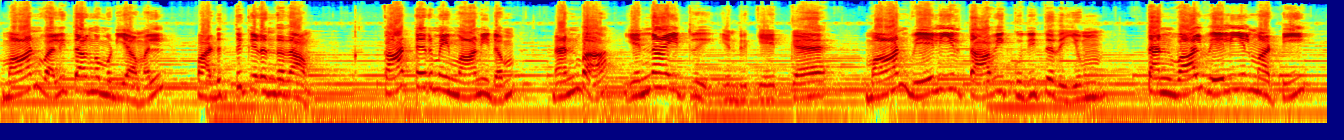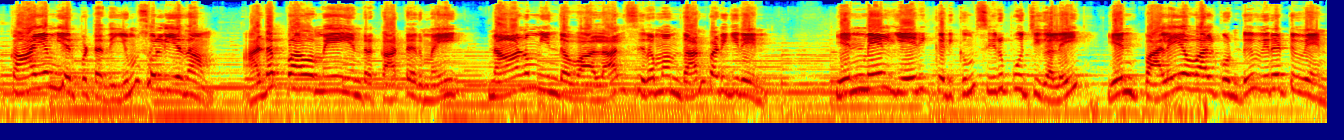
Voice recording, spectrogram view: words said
மான் வலி தாங்க முடியாமல் படுத்து கிடந்ததாம். காட்டெருமை மானிடம் நண்பா என்னாயிற்று? என்று கேட்க மான் வேலியில் தாவி குதித்ததையும் தன் வால் வேலியில் மாட்டி காயம் ஏற்பட்டதையும் சொல்லியதாம். அடப்பாவமே என்ற காட்டெருமை நானும் இந்த வாளால் சிரமம்தான் படுகிறேன். என் மேல் ஏறி கடிக்கும் சிறு பூச்சிகளை என் பழைய வாள் கொண்டு விரட்டுவேன்.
